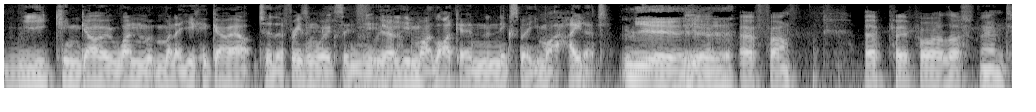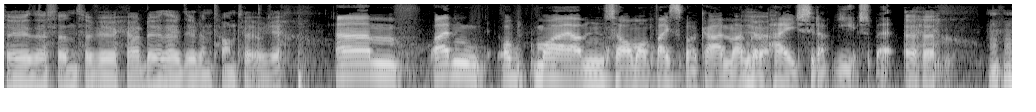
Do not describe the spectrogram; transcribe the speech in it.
you can go one minute you could go out to the freezing works and you, Yeah. you might like it, and the next minute you might hate it. yeah, yeah, Yeah. If um, if people are listening to this interview, how do they get in contact with you? Um, I haven't of my um, so I'm on Facebook. Um, I haven't got a page set up yet, but Uh-huh.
